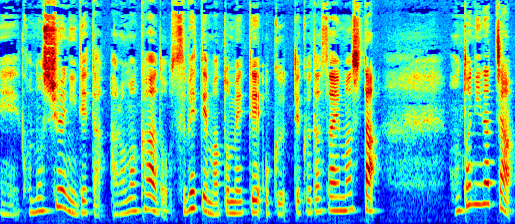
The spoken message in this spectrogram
えーこの週に出たアロマカードすべてまとめて送ってくださいました。本当になっちゃん、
